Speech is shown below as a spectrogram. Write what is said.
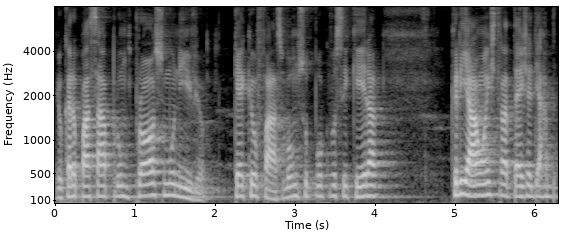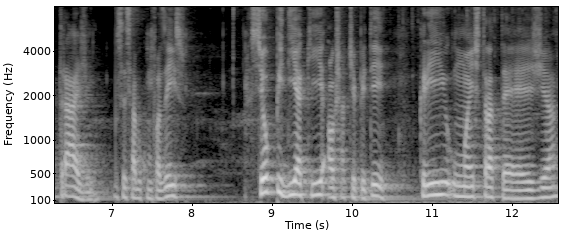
eu quero passar para um próximo nível. O que é que eu faço? Vamos supor que você queira criar uma estratégia de arbitragem. Você sabe como fazer isso? Se eu pedir aqui ao ChatGPT, crie uma estratégia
